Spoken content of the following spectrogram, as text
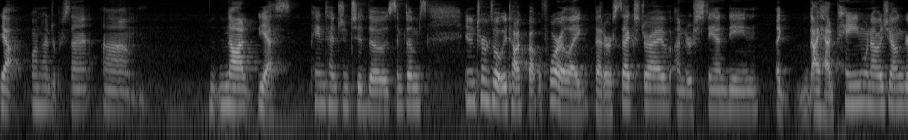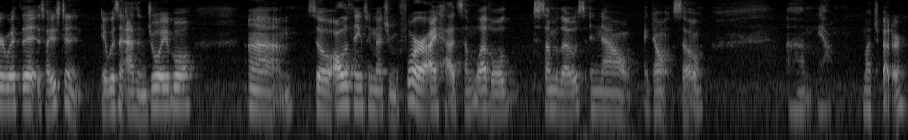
Yeah, 100%. Um, not, yes, paying attention to those symptoms. And in terms of what we talked about before, like better sex drive, understanding, like I had pain when I was younger with it. So I just didn't, it wasn't as enjoyable. Um, so all the things we mentioned before, I had some level to some of those and now I don't. So um, yeah, much better.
